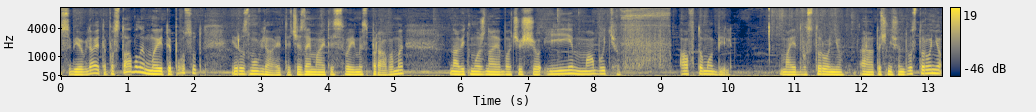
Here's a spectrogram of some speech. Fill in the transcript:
Собі уявляєте, поставили, миєте посуд і розмовляєте, чи займаєтесь своїми справами. Навіть можна, я бачу, що і, мабуть, в автомобіль. Має двосторонню, а, точніше, не двосторонню,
